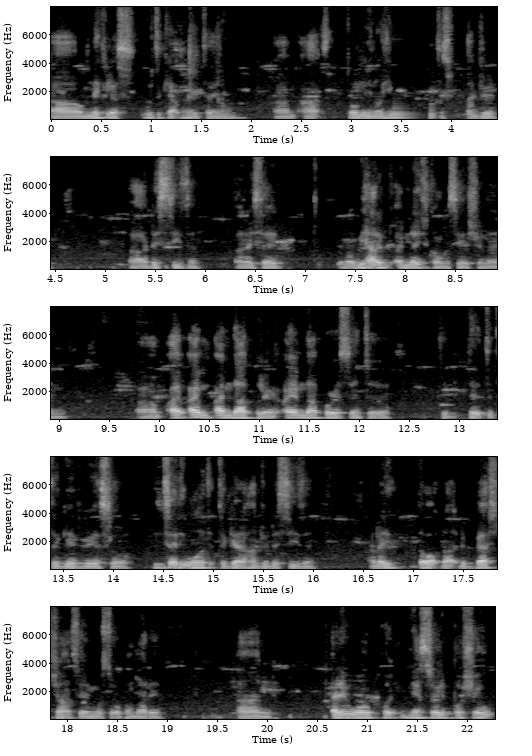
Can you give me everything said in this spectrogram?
um, Nicholas, who's the captain at the time, um, asked, told me, you know, he wants to 100 uh, this season. And I said, you know, we had a, a nice conversation, and um, I, am I'm, I'm that player. I am that person to to, to, to give away. So he said he wanted to get 100 this season, and I thought that the best chance for him was to open batting. And I didn't want to put necessarily push out.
